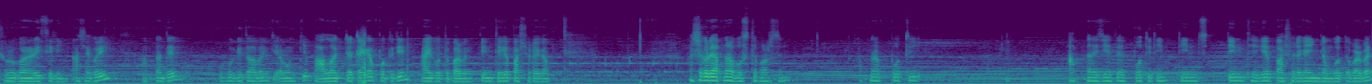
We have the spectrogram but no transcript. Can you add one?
শুরু করেন রিসেলিং আশা করি আপনাদের উপকৃত হবেন এবং কি ভালো একটা টাকা প্রতিদিন আয় করতে পারবেন, তিন থেকে পাঁচশো টাকা। আশা করি আপনারা বুঝতে পারছেন। আপনারা প্রতি আপনারা যেহেতু প্রতিদিন তিন তিন থেকে পাঁচশো টাকা ইনকাম করতে পারবেন,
